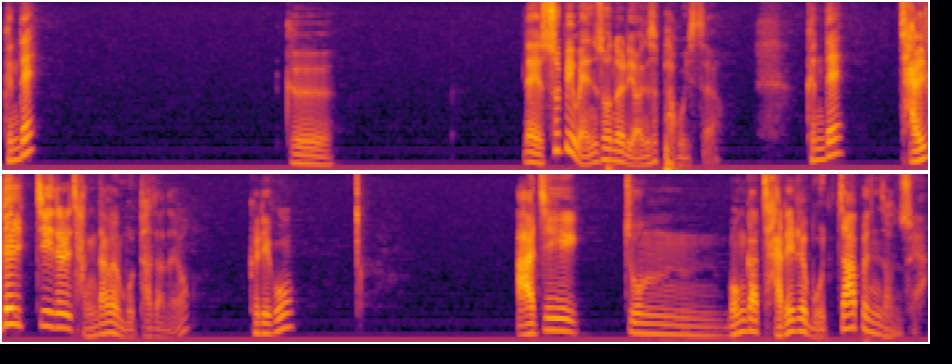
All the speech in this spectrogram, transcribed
근데 그 네, 수비 왼손으로 연습하고 있어요. 근데 잘 될지를 장담을 못 하잖아요. 그리고 아직 좀 뭔가 자리를 못 잡은 선수야.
